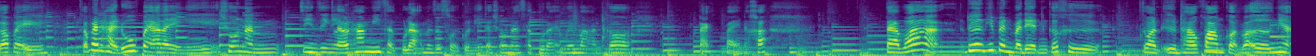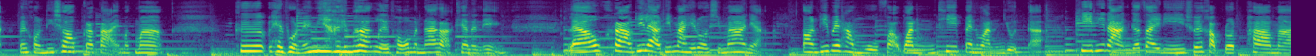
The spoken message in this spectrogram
ก็ไป ก็ไปถ่ายรูปไปอะไรอย่างนี้ ช่วงนั้นจริง ๆ แล้วถ้ามีซากุระมันจะสวยกว่านี้ แต่ช่วงนั้นซากุระไม่บานก็แปลกไปนะคะ แต่ว่าเรื่องที่เป็นประเด็นก็คือก่อนอื่นเท้าความก่อนว่าเอิร์กเนี่ยเป็นคนที่ชอบกระต่ายมากๆ คือเหตุผลไม่มีอะไรมากเลย เพราะว่ามันน่ารักแค่นั้นเอง แล้วคราวที่แล้วที่มาฮิโรชิมาเนี่ย ตอนที่ไปทำ WWOOF อะวันที่เป็นวันหยุดอะพี่ที่ร้านก็ใจดีช่วยขับรถพามา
